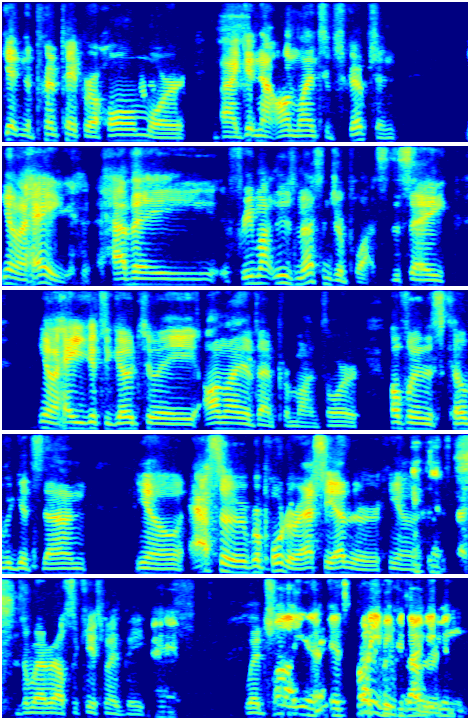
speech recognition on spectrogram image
getting the print paper at home or uh, getting that online subscription, you know, hey, have a Fremont News Messenger Plus to say, you know, hey, you get to go to a online event per month, or hopefully this COVID gets done. You know, ask the reporter, ask the other, you know, or whatever else the case might be. Which, well, yeah, it's funny because I've even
